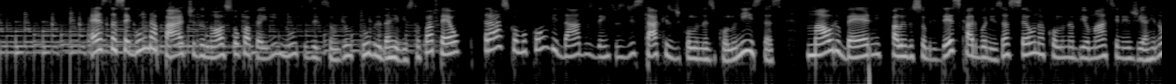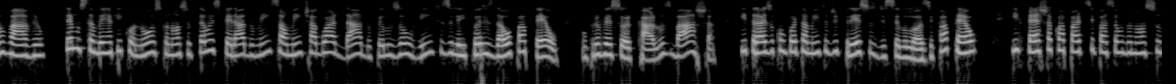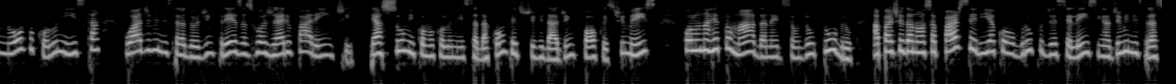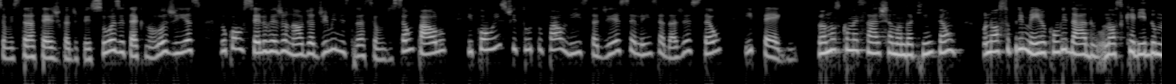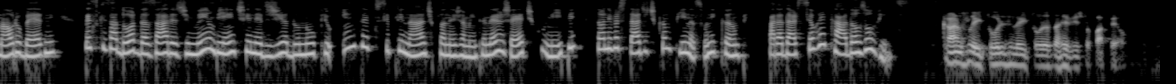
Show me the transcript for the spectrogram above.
Esta segunda parte do nosso O Papel em Minutos, edição de outubro da revista o Papel, traz como convidados, dentre os destaques de colunas e colunistas, Mauro Berni, falando sobre descarbonização na coluna Biomassa e Energia Renovável. Temos também aqui conosco o nosso tão esperado mensalmente aguardado pelos ouvintes e leitores da O Papel, o professor Carlos Baixa, que traz o comportamento de preços de celulose e papel e fecha com a participação do nosso novo colunista, o administrador de empresas Rogério Parente, que assume como colunista da Competitividade em Foco este mês, coluna retomada na edição de outubro, a partir da nossa parceria com o Grupo de Excelência em Administração Estratégica de Pessoas e Tecnologias do Conselho Regional de Administração de São Paulo e com o Instituto Paulista de Excelência da Gestão, IPEG. Vamos começar chamando aqui então o nosso primeiro convidado, o nosso querido Mauro Berni, pesquisador das áreas de Meio Ambiente e Energia do Núcleo Interdisciplinar de Planejamento Energético, NIP, da Universidade de Campinas, Unicamp, para dar seu recado aos ouvintes. Caros leitores e leitoras da revista Papel,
